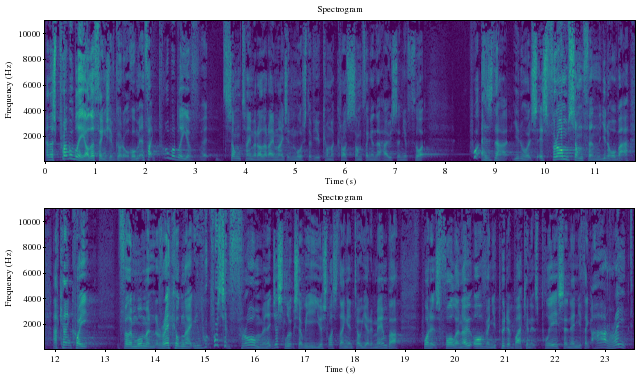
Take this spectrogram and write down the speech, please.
And there's probably other things you've got at home. In fact, probably you've, at some time or other, I imagine most of you, come across something in the house and you've thought, what is that? You know, it's, it's from something, you know, but I, I can't quite, for the moment, recognize what's it from? And it just looks a wee useless thing until you remember what it's fallen out of and you put it back in its place and then you think, ah, right,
